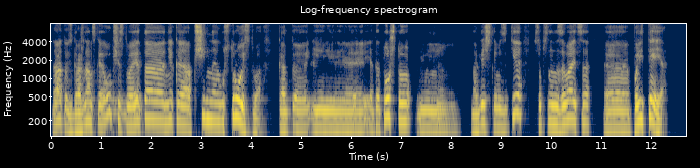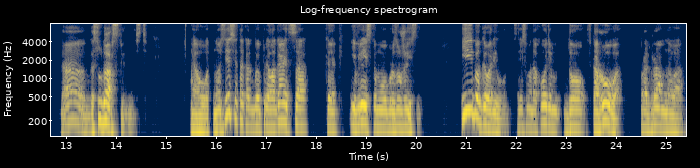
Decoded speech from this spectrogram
Да, то есть гражданское общество – это некое общинное устройство, Э, и это то, что на греческом языке, собственно, называется э, политея, да, государственность. Вот. Но здесь это как бы прилагается к еврейскому образу жизни. Ибо, говорил он, здесь мы доходим до второго программного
